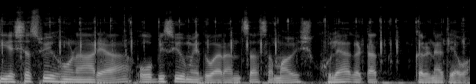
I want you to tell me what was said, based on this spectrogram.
यशस्वी होणाऱ्या ओबीसी उमेदवारांचा समावेश खुल्या गटात करण्यात यावा.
